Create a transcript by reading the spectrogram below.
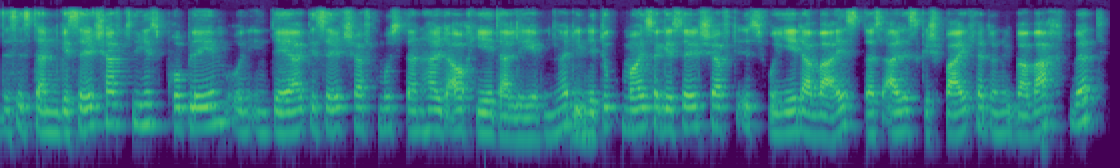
das ist dann ein gesellschaftliches Problem und in der Gesellschaft muss dann halt auch jeder leben. Ne? Die mhm. eine Duckmäusergesellschaft ist, wo jeder weiß, dass alles gespeichert und überwacht wird.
